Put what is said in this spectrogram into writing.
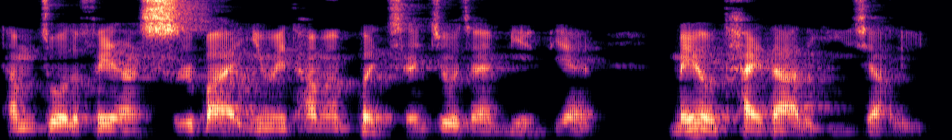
他们做的非常失败，因为他们本身就在缅甸没有太大的影响力，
